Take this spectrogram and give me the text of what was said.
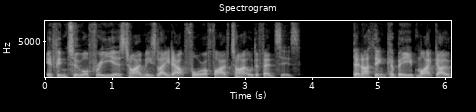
if in two or three years' time he's laid out four or five title defenses, then I think Khabib might go,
